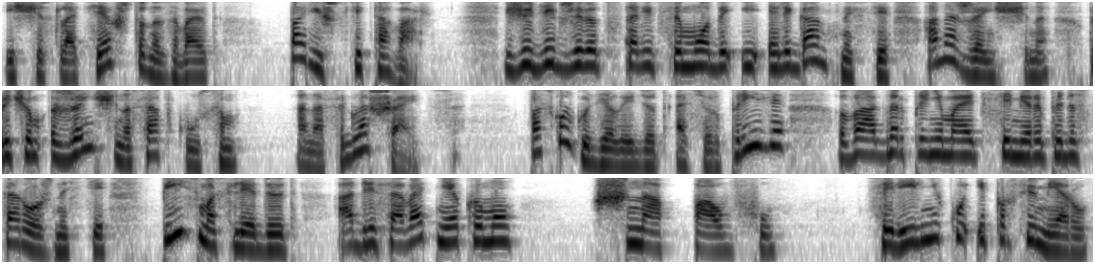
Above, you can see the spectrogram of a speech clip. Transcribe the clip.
Из числа тех, что называют парижский товар. Жюдит живет в столице моды и элегантности. Она женщина, причем женщина со вкусом. Она соглашается. Поскольку дело идет о сюрпризе, Вагнер принимает все меры предосторожности. Письма следует адресовать некому Шнаппауфу, цирильнику и парфюмеру,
